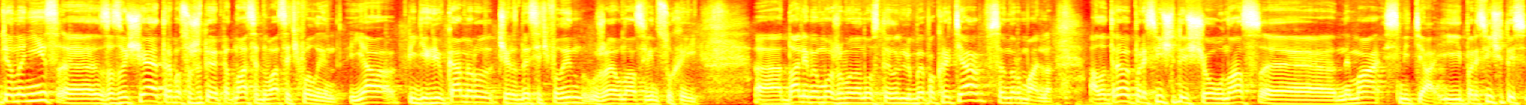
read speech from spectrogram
Грунт я наніс. е, Зазвичай треба сушити 15-20 хвилин. Я підігрів камеру, через 10 хвилин вже у нас він сухий. Е, Далі ми можемо наносити любе покриття, все нормально. Але треба пересвідчити, що у нас е, нема сміття. І пересвідчитись,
